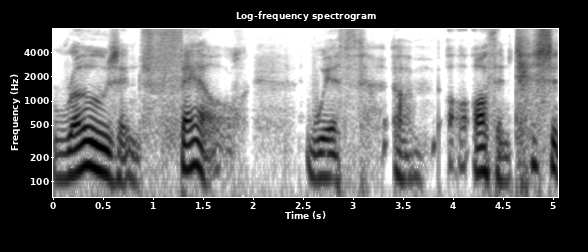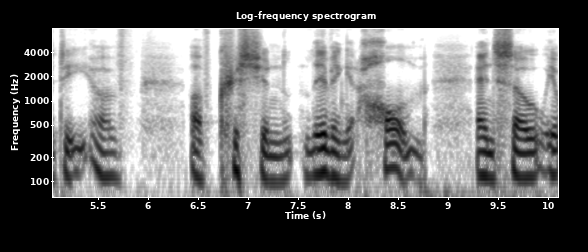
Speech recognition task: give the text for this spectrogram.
rose and fell with um, authenticity of of Christian living at home. And so it,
